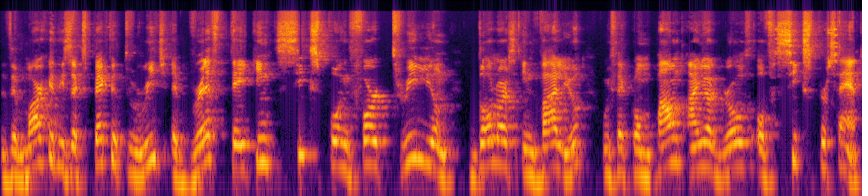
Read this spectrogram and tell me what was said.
the market is expected to reach a breathtaking $6.4 trillion in value with a compound annual growth of 6%.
